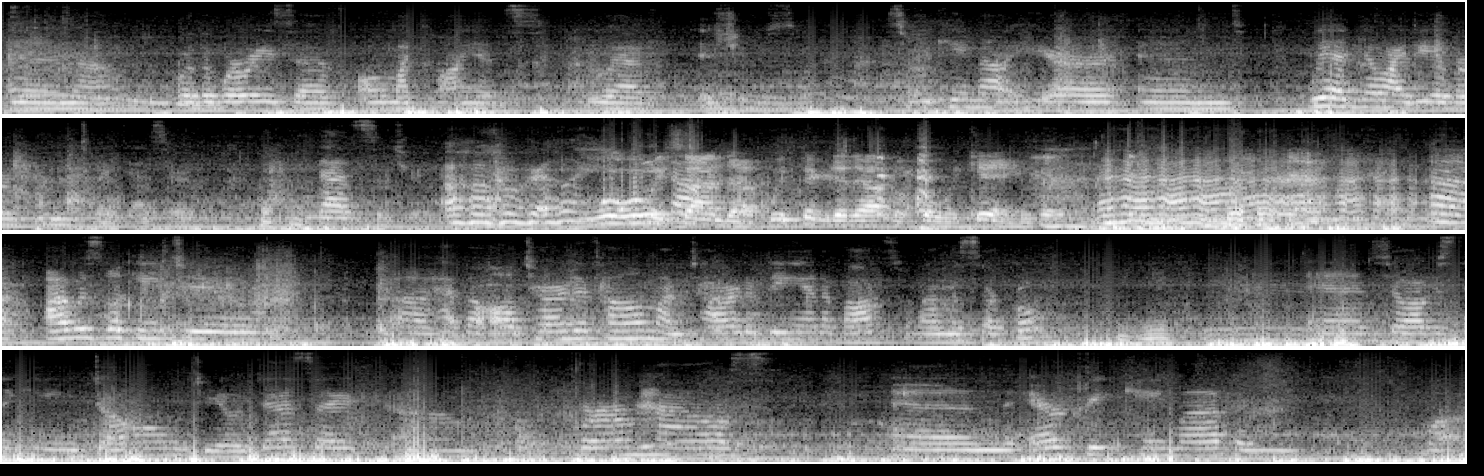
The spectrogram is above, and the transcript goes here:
And um, for the worries of all my clients who have issues. So we came out here and we had no idea we were coming to a desert. That's the truth. Oh, really? Well, when we We signed up, we figured it out before we came, but Uh, I was looking to uh, have an alternative home. I'm tired of being in a box when I'm a circle. Mhm. And so I was thinking dome, geodesic, um, firm house, and aircrete came up and, well,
